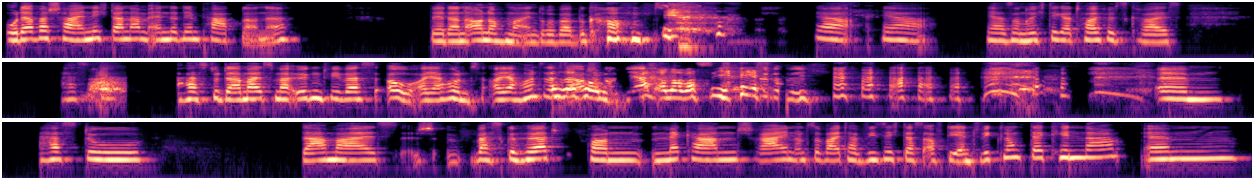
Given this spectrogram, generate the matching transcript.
Oder wahrscheinlich dann am Ende den Partner, ne? der dann auch noch mal einen drüber bekommt. ja, ja, ja, so ein richtiger Teufelskreis. Hast du, hast du damals mal irgendwie was? Oh, euer Hund, euer Hund sagt auch Hund. schon. Ja, auch noch was. Ja, ja. ähm, hast du damals was gehört von Meckern, Schreien und so weiter, wie sich das auf die Entwicklung der Kinder ähm,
